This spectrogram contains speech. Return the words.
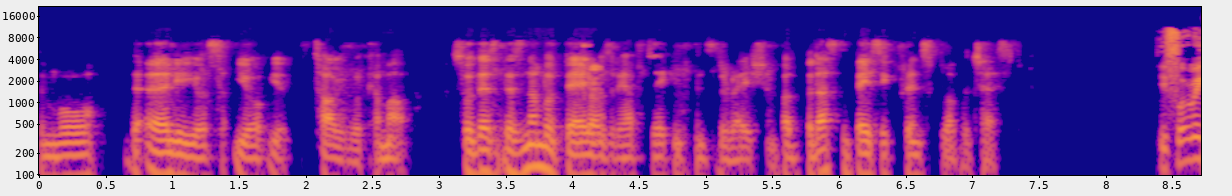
the more, the earlier your, your, your target will come up. So there's there's a number of variables that we have to take into consideration, but but that's the basic principle of the test. Before we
